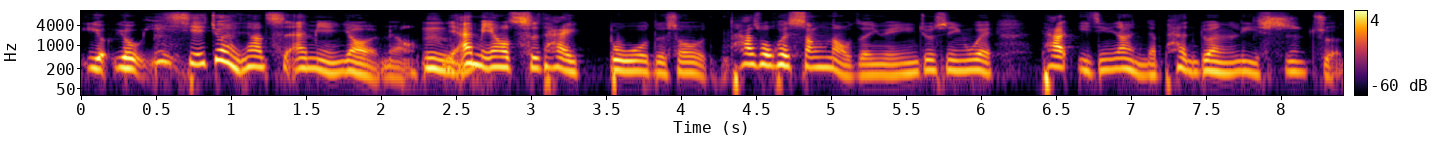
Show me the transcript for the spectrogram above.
有有一些就很像吃安眠药，有没有？嗯，你安眠药吃太多的时候，他说会伤脑子的原因，就是因为他已经让你的判断力失准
